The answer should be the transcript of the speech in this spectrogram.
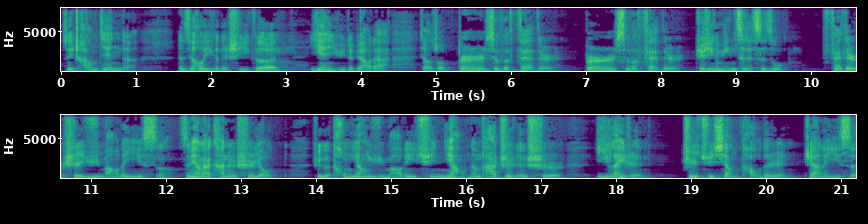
最常见的。那最后一个呢，是一个谚语的表达，叫做 “birds of a feather”。birds of a feather，这是一个名词的词组。feather 是羽毛的意思，字面来看呢，是有这个同样羽毛的一群鸟。那么它指的是一类人，志趣相投的人这样的意思。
